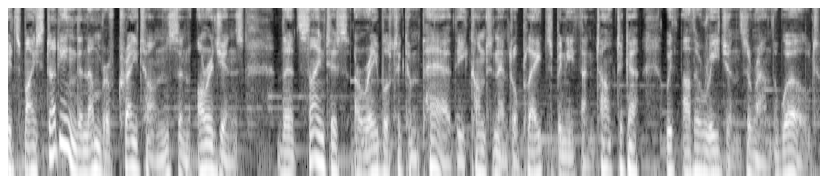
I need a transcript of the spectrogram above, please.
It's by studying the number of cratons and orogens that scientists are able to compare the continental plates beneath Antarctica with other regions around the world.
